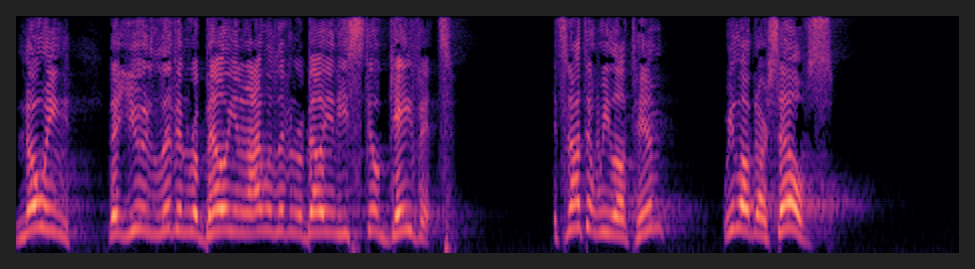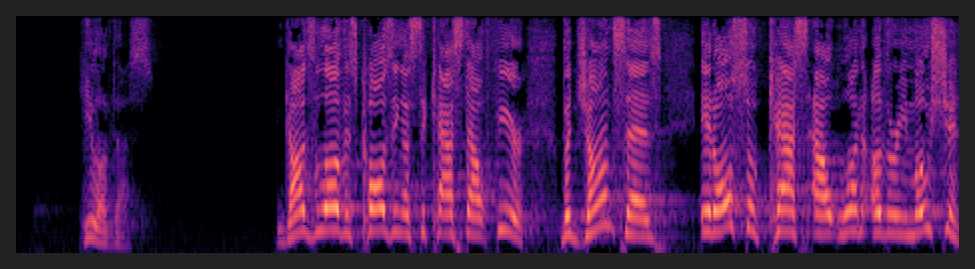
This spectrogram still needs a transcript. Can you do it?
Knowing that you would live in rebellion and I would live in rebellion, he still gave it. It's not that we loved him, we loved ourselves. He loved us. God's love is causing us to cast out fear. But John says it also casts out one other emotion.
